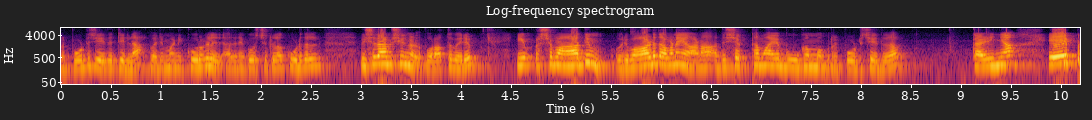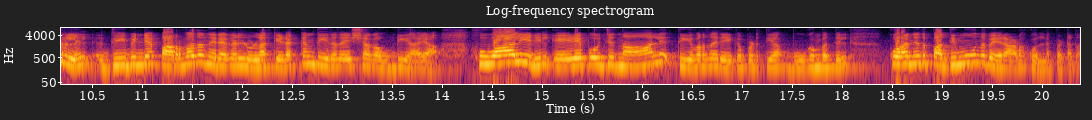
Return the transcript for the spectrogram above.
റിപ്പോർട്ട് ചെയ്തിട്ടില്ല. വരും മണിക്കൂറുകളിൽ അതിനെക്കുറിച്ചിട്ടുള്ള കൂടുതൽ വിശദാംശങ്ങൾ പുറത്തു വരും. ഈ വർഷം ആദ്യം ഒരുപാട് തവണയാണ് അതിശക്തമായ ഭൂകമ്പം റിപ്പോർട്ട് ചെയ്തത്. കഴിഞ്ഞ ഏപ്രിലിൽ ദ്വീപിന്റെ പർവത നിരകളിലുള്ള കിഴക്കൻ തീരദേശ കൗണ്ടിയായ ഹുവാലിയനിൽ ഏഴ് പോയിന്റ് നാല് തീവ്രത രേഖപ്പെടുത്തിയ ഭൂകമ്പത്തിൽ കുറഞ്ഞത് പതിമൂന്ന് പേരാണ് കൊല്ലപ്പെട്ടത്.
